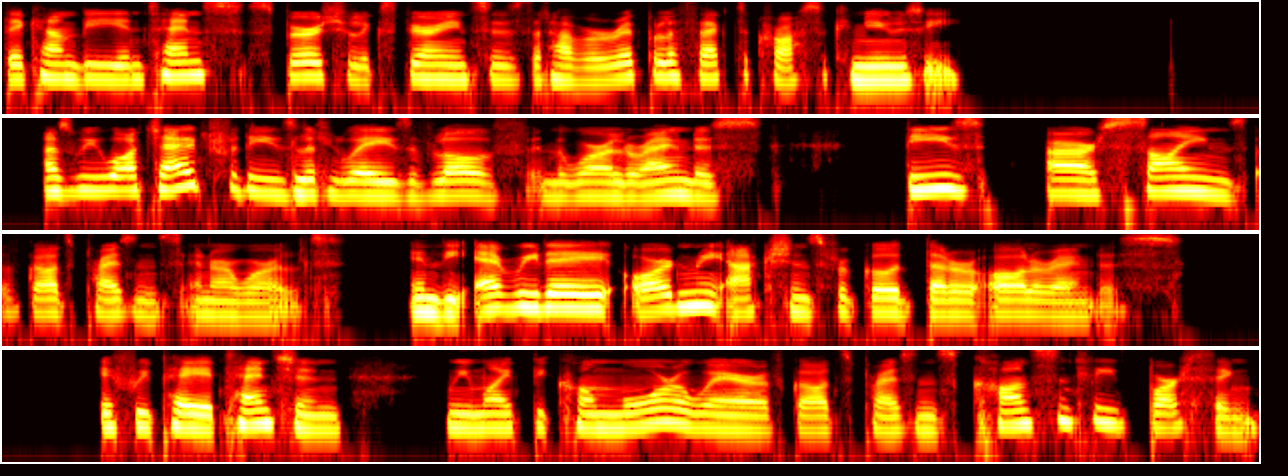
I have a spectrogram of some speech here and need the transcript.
They can be intense spiritual experiences that have a ripple effect across a community. As we watch out for these little ways of love in the world around us, these are signs of God's presence in our world, in the everyday, ordinary actions for good that are all around us. If we pay attention, we might become more aware of God's presence constantly birthing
